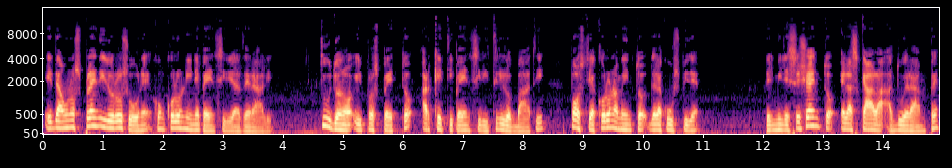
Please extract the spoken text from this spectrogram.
e da uno splendido rosone con colonnine pensili laterali. Chiudono il prospetto archetti pensili trilobati posti a coronamento della cuspide del 1600 è la scala a due rampe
